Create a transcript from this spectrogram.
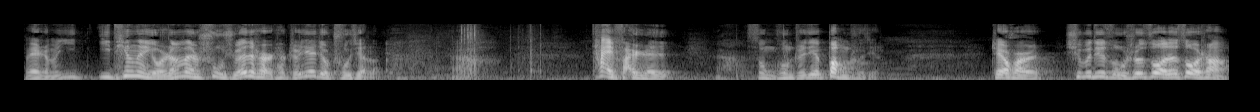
为什么？一一听见有人问数学的事儿，他直接就出去了。啊，太烦人！孙悟空直接蹦出去了。这会儿，须菩提祖师坐在座上，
